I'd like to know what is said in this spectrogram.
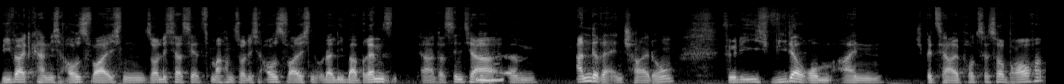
wie weit kann ich ausweichen? Soll ich das jetzt machen? Soll ich ausweichen oder lieber bremsen? Ja, das sind ja mhm. ähm, andere Entscheidungen, für die ich wiederum einen Spezialprozessor brauche.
